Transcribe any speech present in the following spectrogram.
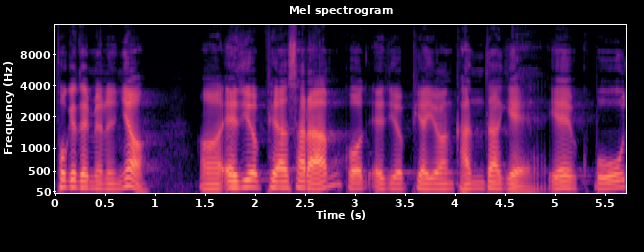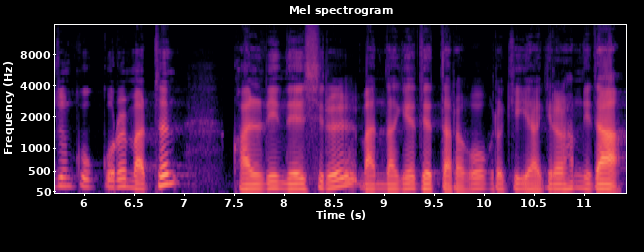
보게 되면은요, 어, 에디오피아 사람 곧 에디오피아 여왕 간다게의 모든 국고를 맡은 관리 내시를 만나게 됐다라고 그렇게 이야기를 합니다.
